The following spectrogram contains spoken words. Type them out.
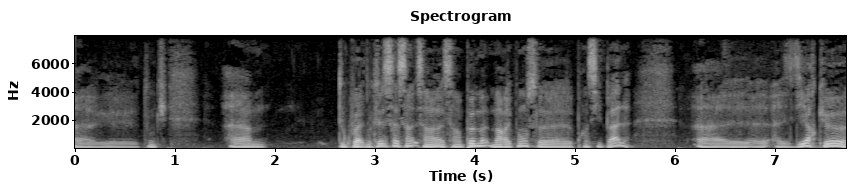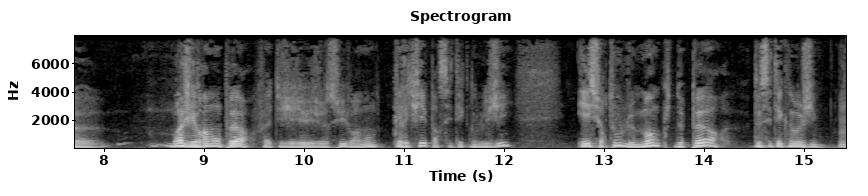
Euh, donc, euh, donc voilà, donc ça, c'est un, peu ma, réponse euh, principale, euh, à se dire que moi j'ai vraiment peur. En fait, je suis vraiment terrifié par ces technologies et surtout le manque de peur de ces technologies. Mm.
